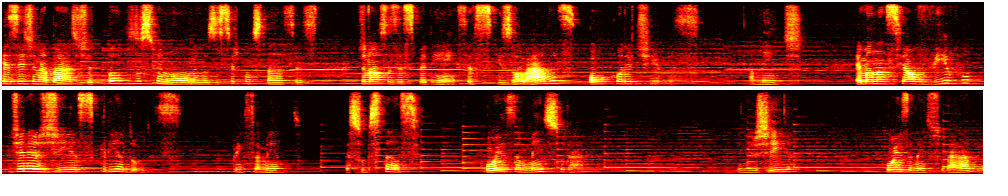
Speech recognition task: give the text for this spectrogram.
reside na base de todos os fenômenos e circunstâncias de nossas experiências isoladas ou coletivas. A mente é manancial vivo de energias criadoras. O pensamento é substância, coisa mensurável. Energia, coisa mensurável.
